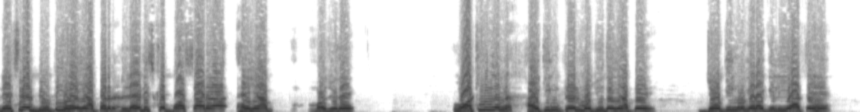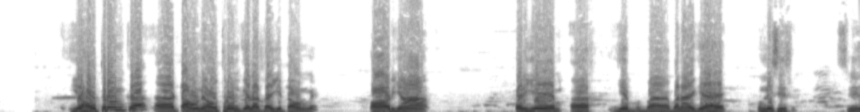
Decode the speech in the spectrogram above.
नेचुरल ब्यूटी है यहाँ पर लैंड इसके बहुत सारा है यहाँ मौजूद है। वॉकिंग एंड हाइकिंग ट्रेल मौजूद है यहाँ पे। जॉगिंग वगैरह के लिए आते हैं। ये हौथरोन का टाउन है हौथरोन कहलाता है ये टाउन में। और यहाँ पर ये आ, ये बनाया गया है उन्नीसवीं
